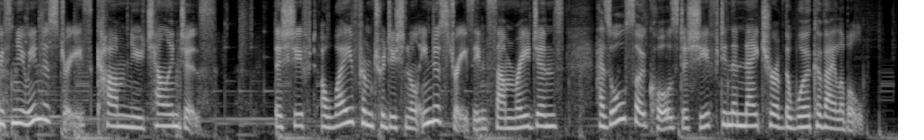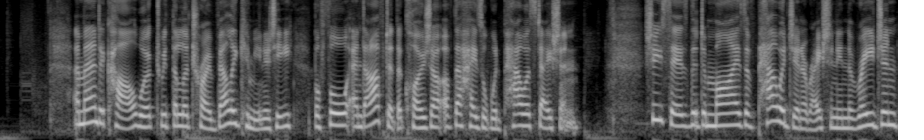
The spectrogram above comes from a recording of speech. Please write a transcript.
With new industries come new challenges. The shift away from traditional industries in some regions has also caused a shift in the nature of the work available. Amanda Cahill worked with the Latrobe Valley community before and after the closure of the Hazelwood Power Station. She says the demise of power generation in the region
